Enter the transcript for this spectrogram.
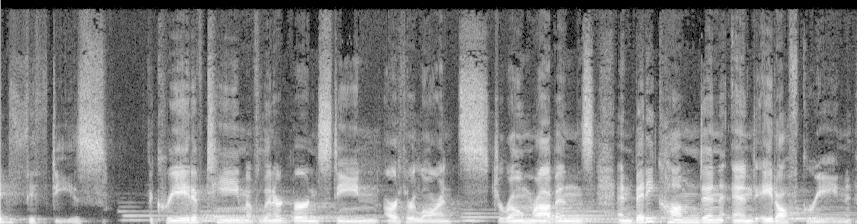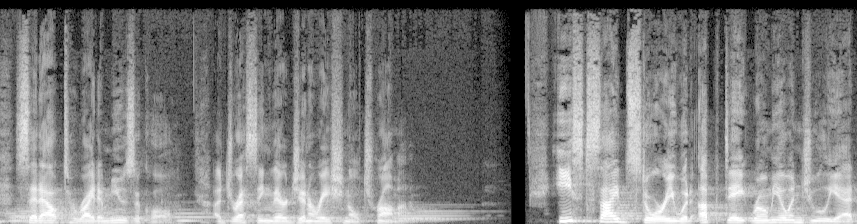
mid 50s, the creative team of Leonard Bernstein, Arthur Laurents, Jerome Robbins, and Betty Comden and Adolph Green set out to write a musical addressing their generational trauma. East Side Story would update Romeo and Juliet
